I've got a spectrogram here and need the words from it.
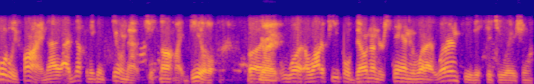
totally fine. I, I have nothing against doing that. It's just not my deal. But Right. what a lot of people don't understand, and what I learned through this situation.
